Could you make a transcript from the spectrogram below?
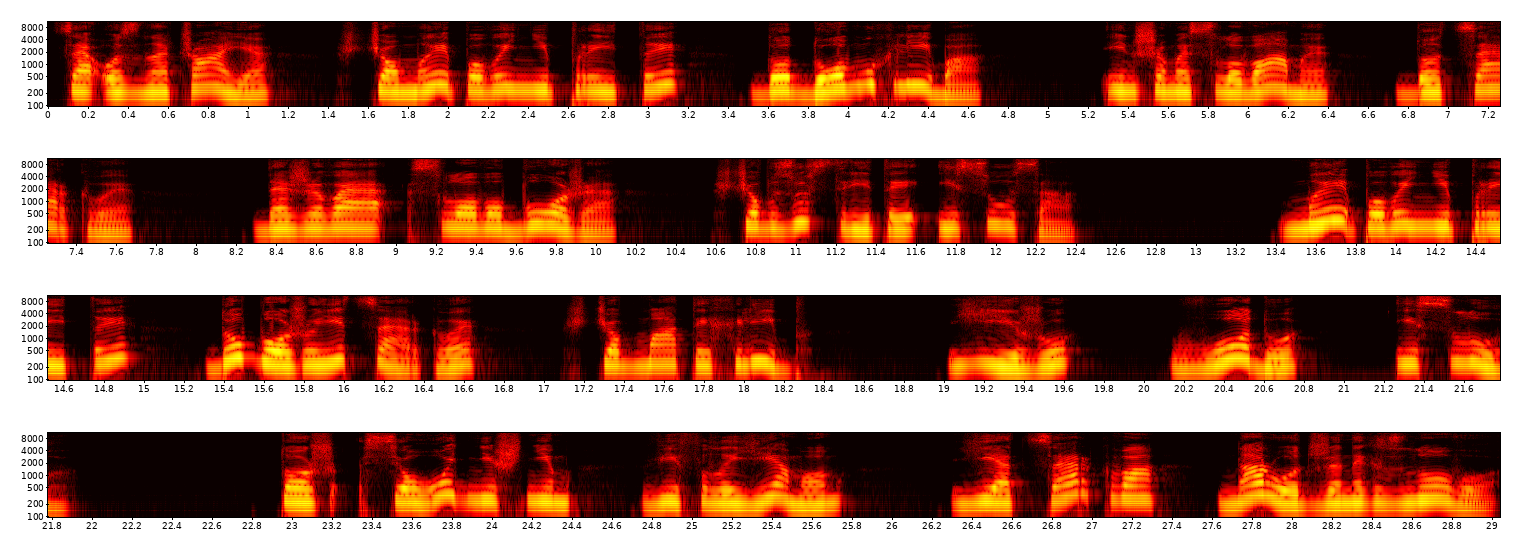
Це означає, що ми повинні прийти до дому хліба, іншими словами, до церкви, де живе Слово Боже, щоб зустріти Ісуса. Ми повинні прийти до Божої церкви, щоб мати хліб, їжу, воду і слуг. Тож сьогоднішнім віфлеємом є церква народжених знову.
